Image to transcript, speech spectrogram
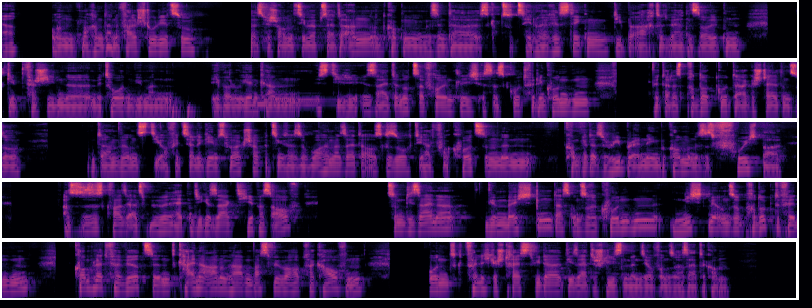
Ja. Und machen da eine Fallstudie zu. Das heißt, wir schauen uns die Webseite an und gucken, sind da, es gibt so zehn Heuristiken, die beachtet werden sollten. Es gibt verschiedene Methoden, wie man evaluieren kann. Ist die Seite nutzerfreundlich? Ist es gut für den Kunden? Wird da das Produkt gut dargestellt und so? Und da haben wir uns die offizielle Games Workshop bzw. Warhammer-Seite ausgesucht. Die hat vor kurzem ein komplettes Rebranding bekommen und es ist furchtbar. Also es ist quasi, als hätten die gesagt, hier, pass auf, zum Designer, wir möchten, dass unsere Kunden nicht mehr unsere Produkte finden, komplett verwirrt sind, keine Ahnung haben, was wir überhaupt verkaufen und völlig gestresst wieder die Seite schließen, wenn sie auf unsere Seite kommen.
